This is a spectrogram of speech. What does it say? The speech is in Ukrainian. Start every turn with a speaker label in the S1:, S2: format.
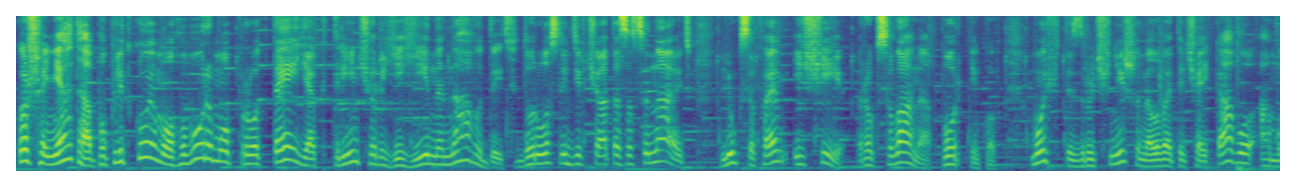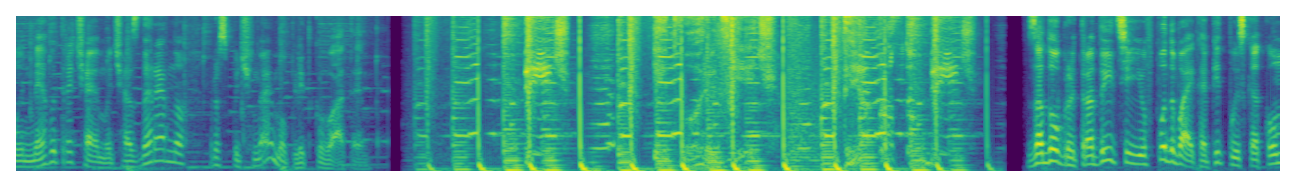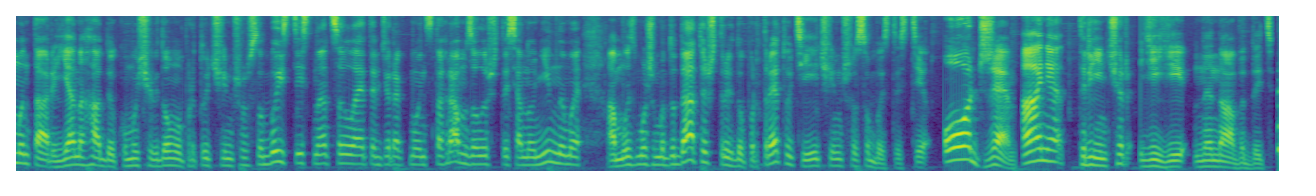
S1: Кошенята, попліткуємо, говоримо про те, як Трінчер її ненавидить. Дорослі дівчата засинають. Люкс ФМ і Ші, Роксолана, Портніков. Можете зручніше наливати чай каву, а ми не витрачаємо час даремно, розпочинаємо пліткувати.
S2: Біч творить річ. Я просто біч.
S1: За доброю традицією, вподобайка, підписка, коментар. Я нагадую, кому що відомо про ту чи іншу особистість, надсилайте в директ мой інстаграм, залишитися анонімними, а ми зможемо додати штрих до портрету тієї чи іншої особистості. Отже, Аня Трінчер її ненавидить.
